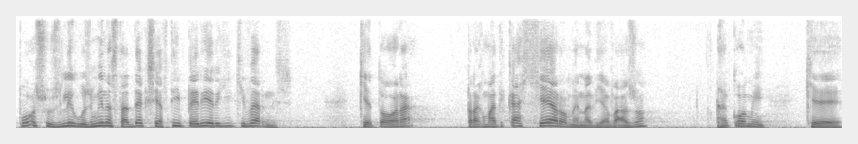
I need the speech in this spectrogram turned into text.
πόσους λίγους μήνες θα αντέξει αυτή η περίεργη κυβέρνηση. Και τώρα πραγματικά χαίρομαι να διαβάζω, ακόμη και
